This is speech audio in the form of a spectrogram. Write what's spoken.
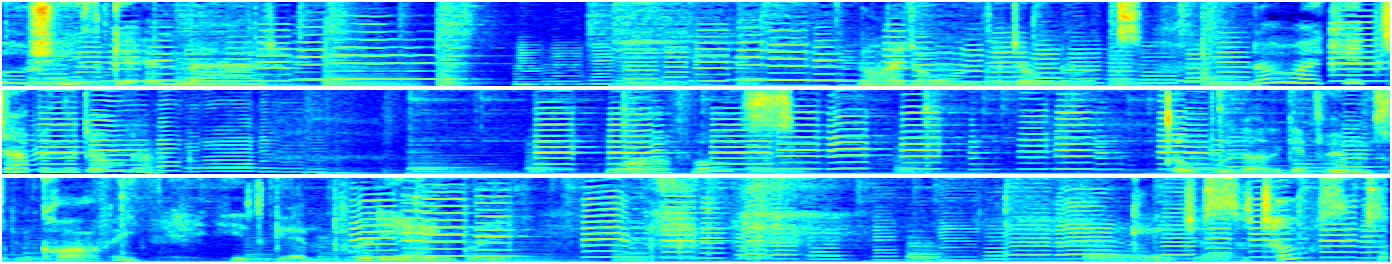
Oh, she's getting mad. No, I don't want the donuts. No, I keep tapping the donut. Gotta give him some coffee. He's getting pretty angry. Okay, just a toast.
